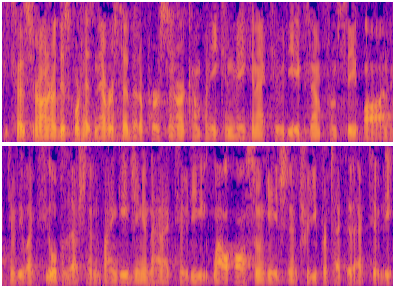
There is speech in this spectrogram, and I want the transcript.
Because, Your Honor, this Court has never said that a person or a company can make an activity exempt from state law, an activity like fuel possession, by engaging in that activity while also engaged in a treaty-protected activity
